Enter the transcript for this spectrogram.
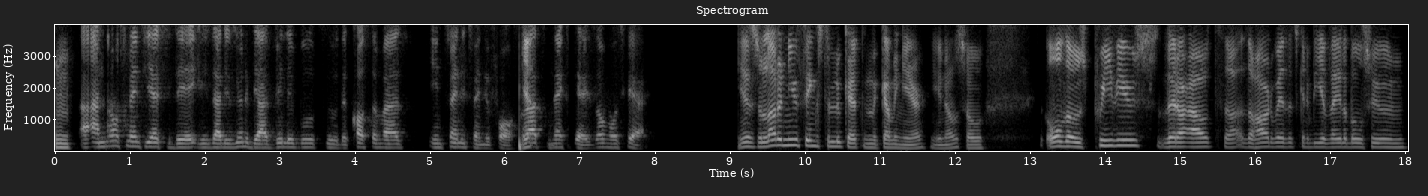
mm. announcement yesterday is that it's going to be available to the customers in 2024. So that's next year. It's almost here. Yes, a lot of new things to look at in the coming year, you know. So all those previews that are out, uh, the hardware that's going to be available soon.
